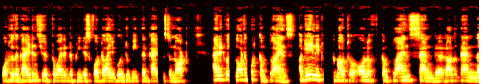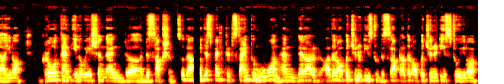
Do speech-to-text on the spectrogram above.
what was the guidance you had provided the previous quarter? Are you going to meet that guidance or not? and it was a lot about compliance. Again, it was about all of compliance, and uh, rather than uh, you know growth and innovation and uh, disruption. So the, I just felt it's time to move on, and there are other opportunities to disrupt, other opportunities to you know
